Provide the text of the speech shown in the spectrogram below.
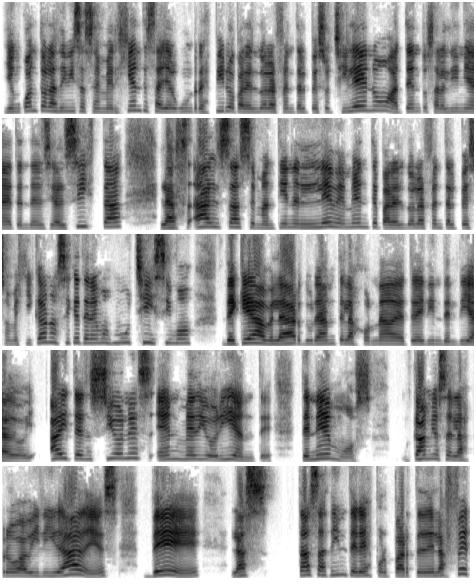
Y en cuanto a las divisas emergentes, hay algún respiro para el dólar frente al peso chileno, atentos a la línea de tendencia alcista. Las alzas se mantienen levemente para el dólar frente al peso mexicano, así que tenemos muchísimo de qué hablar durante la jornada de trading del día de hoy. Hay tensiones en Medio Oriente, tenemos cambios en las probabilidades de las tasas de interés por parte de la Fed.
